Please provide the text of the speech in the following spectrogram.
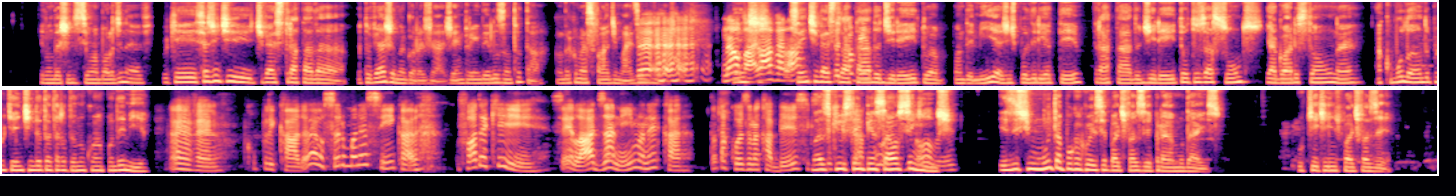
que não deixa de ser uma bola de neve. Porque se a gente tivesse tratado a... Eu tô viajando agora já, já entrei em delusão total. Quando eu começo a falar demais, eu viajo. Não, A vai gente- lá, vai lá. Se a gente tivesse Eu tratado direito a pandemia, a gente poderia ter tratado direito outros assuntos que agora estão, né, acumulando porque a gente ainda tá tratando com a pandemia. É, velho, complicado. É, o ser humano é assim, cara. O foda é que, sei lá, desanima, né, cara? Tanta coisa na cabeça. Mas você o que você tem que ficar, pensar é "Pô, o de novo seguinte, Existe muita pouca coisa que você pode fazer pra mudar isso. O que que a gente pode fazer?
